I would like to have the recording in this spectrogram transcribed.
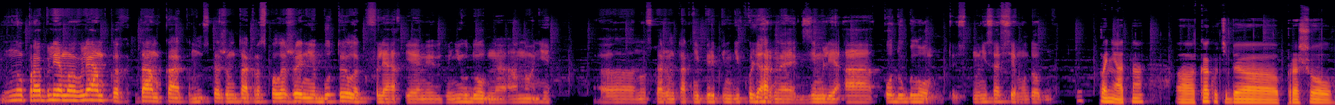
Ну, проблема в лямках, там как, ну, скажем так, расположение бутылок в флях, я имею в виду, неудобное, оно не, э, ну, скажем так, не перпендикулярное к земле, а под углом, то есть, ну, не совсем удобно. Понятно. А как у тебя прошел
